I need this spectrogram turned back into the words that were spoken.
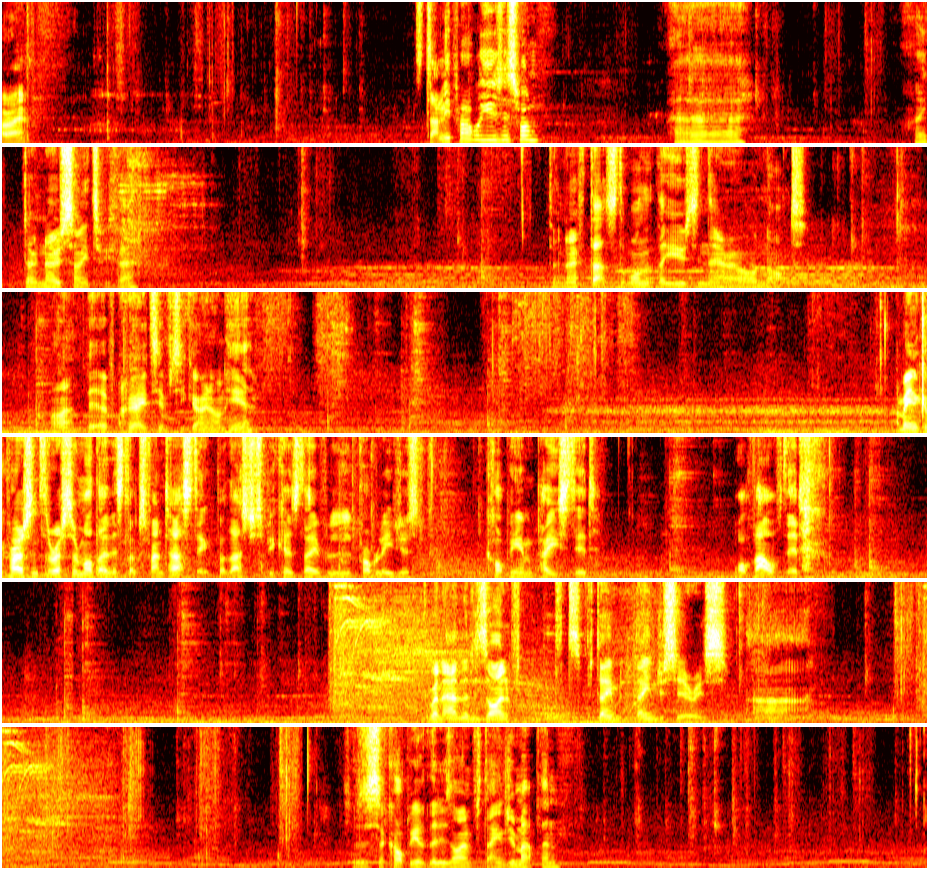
Alright. Stanley probably use this one? Uh, I don't know, Sonny, to be fair. Don't know if that's the one that they used in there or not. Alright, bit of creativity going on here. I mean, in comparison to the rest of the mod, though, this looks fantastic, but that's just because they've probably just copy and pasted what Valve did. They went out in the design for, for Dan- Danger series. Ah. So is this a copy of the design for Danger map then?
